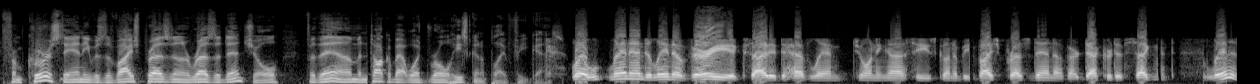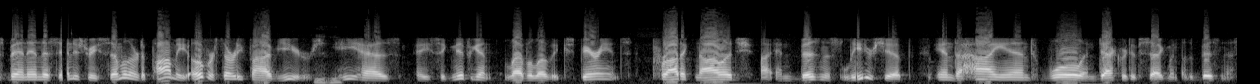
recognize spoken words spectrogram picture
from Karastan. He was the vice president of residential for them, and talk about what role he's going to play for you guys. Well, Len Andolino, very excited to have Len joining us. He's going to be vice president of our decorative segment. Len has been in this industry similar to Palmy over 35 years. Mm-hmm. He has a significant level of experience product knowledge uh, and business leadership in the high-end wool and decorative segment of the business.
